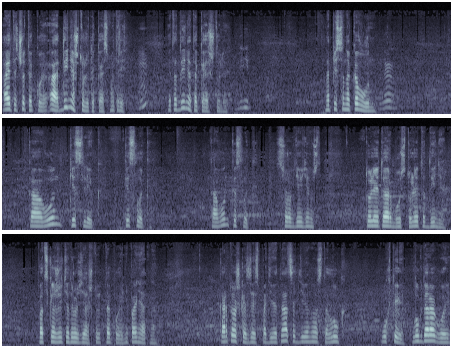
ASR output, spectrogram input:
А это что такое? А, дыня что ли такая? Смотри. М? Это дыня такая что ли? Да не- Написано кавун. да. Кавун кислик. Кислык. Кавун кислык. 49,90. То ли это арбуз, то ли это дыня. Подскажите, друзья, что это такое? Непонятно. Картошка здесь по 19,90. Лук. Ух ты, лук дорогой.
